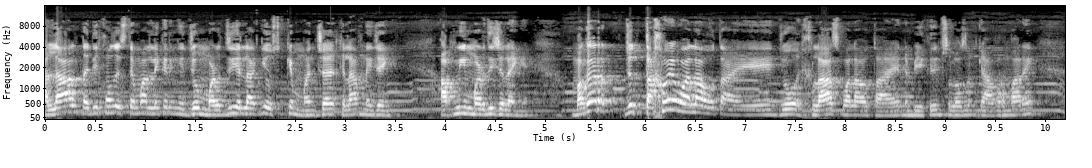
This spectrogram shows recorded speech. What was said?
हलाल तरीकों से इस्तेमाल नहीं करेंगे, जो मर्ज़ी अल्लाह की, उसके के खिलाफ नहीं जाएँगे। अपनी मर्ज़ी चलाएँगे। मगर जो तखवे वाला होता है, जो इखलास वाला होता है, नबी करीम वसल्लम क्या फरमा रहे हैं?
